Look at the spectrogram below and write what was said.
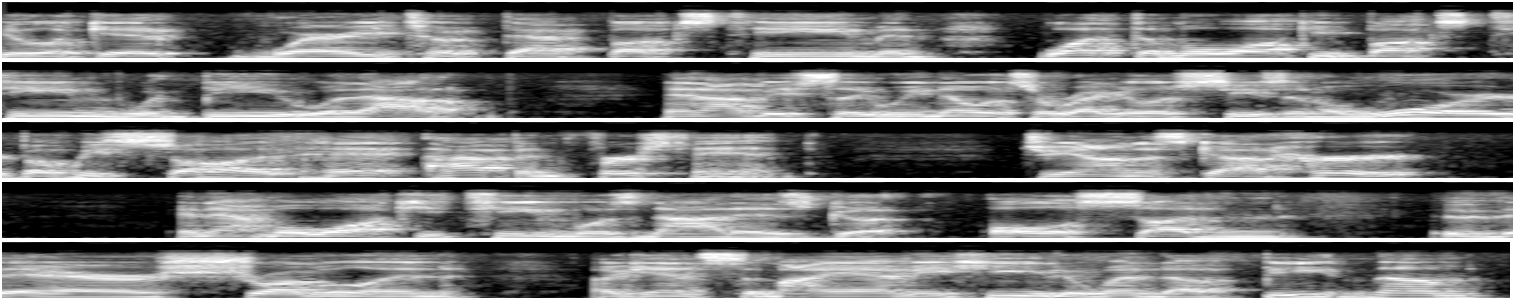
You look at where he took that Bucks team and what the Milwaukee Bucks team would be without him. And obviously, we know it's a regular season award, but we saw it ha- happen firsthand. Giannis got hurt, and that Milwaukee team was not as good. All of a sudden, they're struggling against the Miami Heat, who end up beating them.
